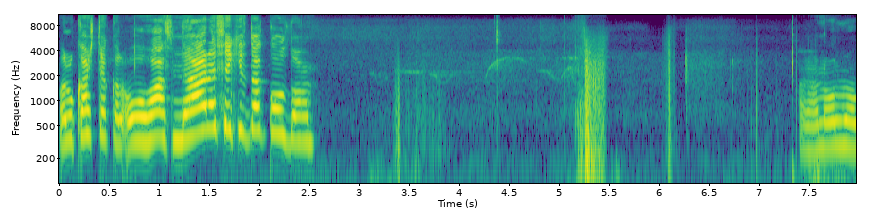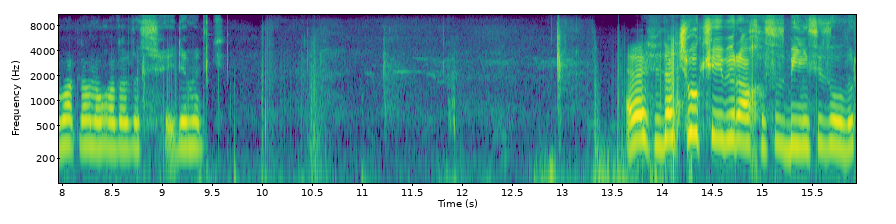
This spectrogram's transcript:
Oğlum kaç dakika? Oha ne ara 8 dakika oldu am. Aman olma bak lan o kadar da şey demedik. Evet sizden çok şey bir akılsız beyinsiz olur.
